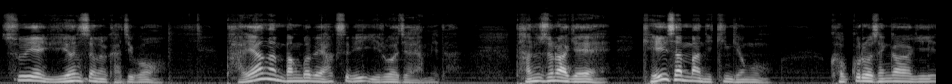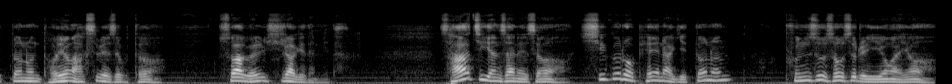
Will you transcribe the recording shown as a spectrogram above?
수의 유연성을 가지고 다양한 방법의 학습이 이루어져야 합니다. 단순하게 계산만 익힌 경우 거꾸로 생각하기 또는 도형 학습에서부터 수학을 싫어하게 됩니다. 사치 연산에서 식으로 표현하기 또는 분수 소수를 이용하여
